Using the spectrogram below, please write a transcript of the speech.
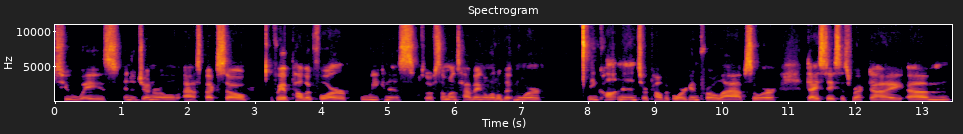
two ways in a general aspect. So, if we have pelvic floor weakness, so if someone's having a little bit more incontinence or pelvic organ prolapse or diastasis recti, um,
